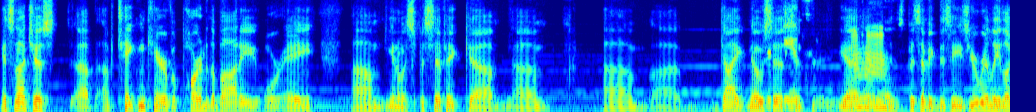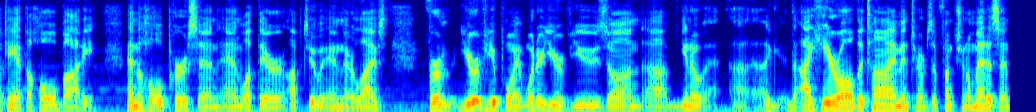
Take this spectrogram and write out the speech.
it's not just uh, taking care of a part of the body or a um, you know, a specific um, um, um uh, diagnosis, and, yeah, mm-hmm. specific disease. You're really looking at the whole body and the whole person and what they're up to in their lives from your viewpoint, what are your views on, uh, you know, uh, I hear all the time in terms of functional medicine,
